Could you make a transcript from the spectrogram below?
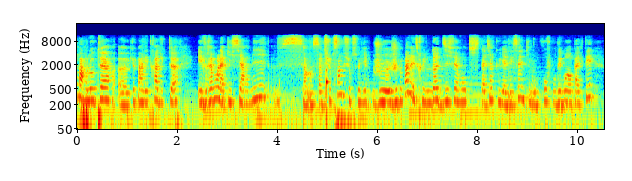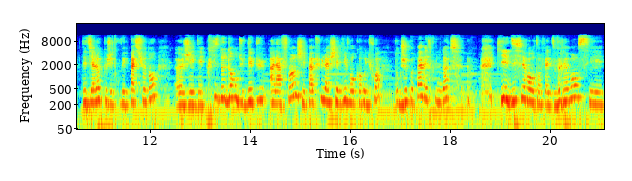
par l'auteur que par les traducteurs. Et vraiment, la Pixie Army, c'est un 5 sur 5 sur ce livre. Je, je peux pas mettre une note différente, c'est-à-dire qu'il y a des scènes qui m'ont profondément impacté, des dialogues que j'ai trouvé passionnants, euh, j'ai été prise dedans du début à la fin, j'ai pas pu lâcher le livre encore une fois, donc je peux pas mettre une note qui est différente en fait. Vraiment, c'est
